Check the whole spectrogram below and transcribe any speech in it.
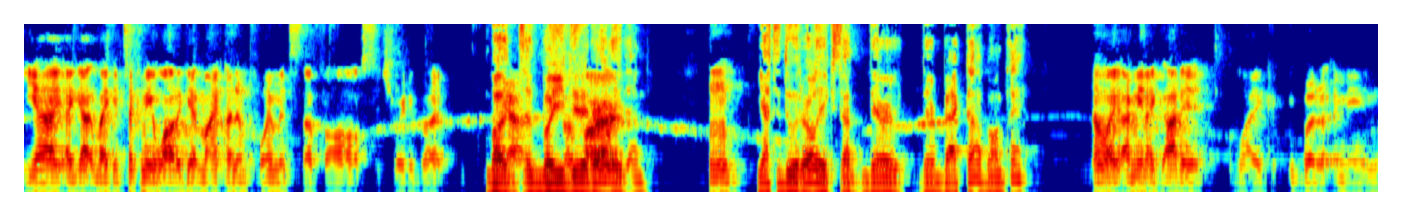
Yeah, I, I got like it took me a while to get my unemployment stuff all situated, but But Yeah, but you so did it far- early then. hmm? You have to do it early because they're they're backed up, aren't they? No, I, I mean I got it, like, but uh, I mean,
